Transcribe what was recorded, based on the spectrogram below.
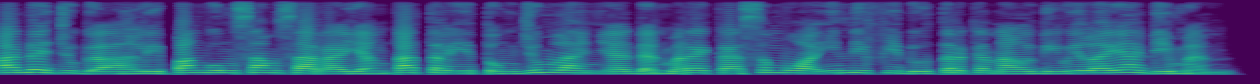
ada juga ahli panggung samsara yang tak terhitung jumlahnya dan mereka semua individu terkenal di wilayah Demon.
